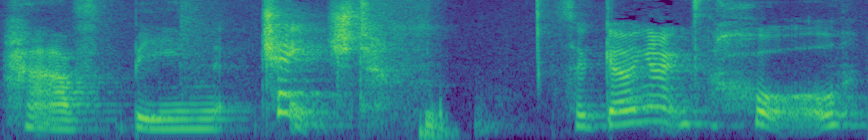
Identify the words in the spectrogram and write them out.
have been changed. So going out into the hall,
